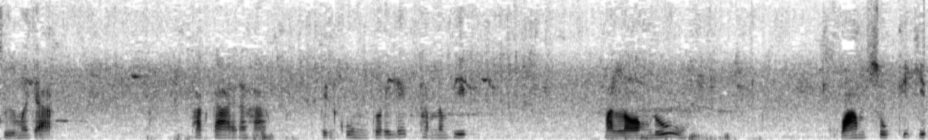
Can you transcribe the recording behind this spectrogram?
ซื้อมาจากภาคใต้นะคะ เป็นกุ้งตัวเล็กๆทำน้ำพริก มาลองดู ความสุขที่คิด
